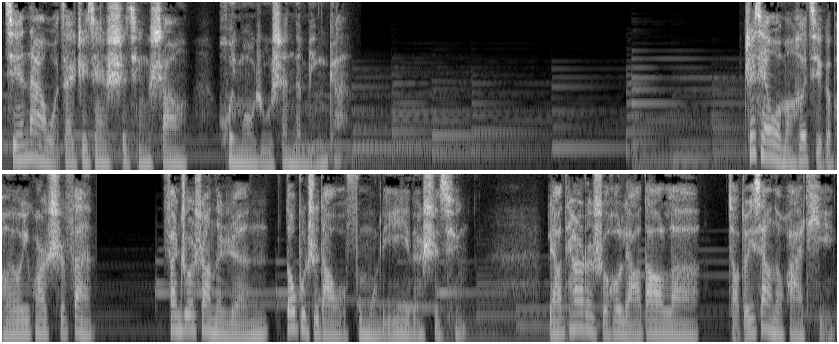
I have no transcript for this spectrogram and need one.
接纳我在这件事情上讳莫如深的敏感。之前我们和几个朋友一块吃饭，饭桌上的人都不知道我父母离异的事情，聊天的时候聊到了。找对象的话题，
